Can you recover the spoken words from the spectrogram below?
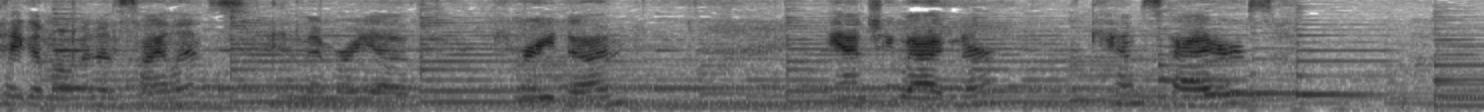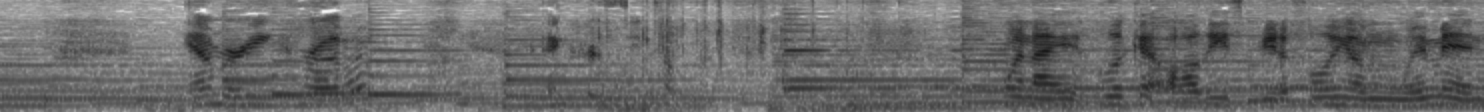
Take a moment of silence in memory of Carrie Dunn, Angie Wagner, Kim Skyers, Anne Marie Carrera, and Christy. When I look at all these beautiful young women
